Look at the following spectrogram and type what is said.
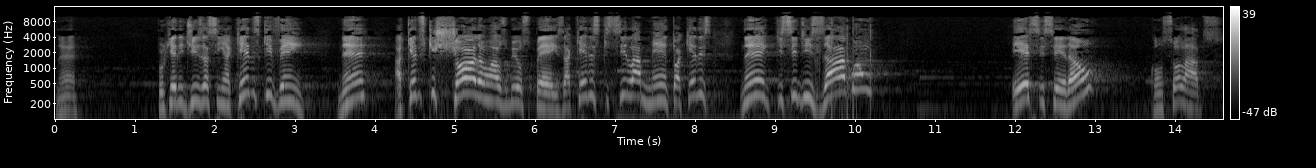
né? Porque ele diz assim: aqueles que vêm, né? Aqueles que choram aos meus pés, aqueles que se lamentam, aqueles, né, que se desaguam, esses serão consolados.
